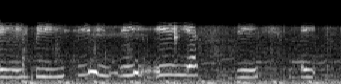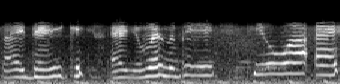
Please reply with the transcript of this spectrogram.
A B C D E F G H I J K L M N P Q R S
